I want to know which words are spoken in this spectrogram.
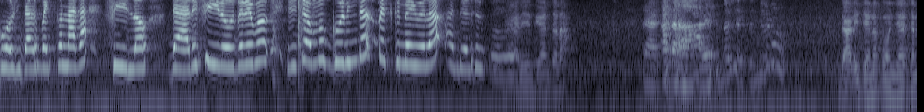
గోరింటాకు పెట్టుకున్నాక ఫీల్ డాడీ ఫీల్ అవుతారేమో ఈ అమ్మ గోరింటాకు పెట్టుకున్నాయి కదా అంటాడు. డాడీ చేయన ఫోన్ చేయాల్సిన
